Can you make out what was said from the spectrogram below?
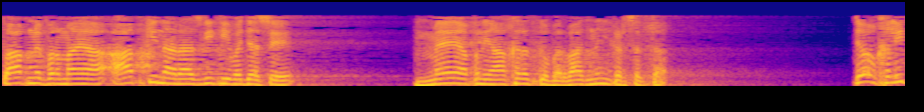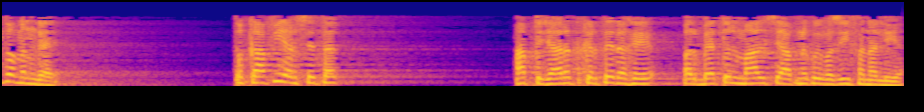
تو آپ نے فرمایا، آپ کی ناراضگی کی وجہ سے میں اپنی آخرت کو برباد نہیں کر سکتا۔ جب آپ خلیفہ بن گئے، تو کافی عرصے تک آپ تجارت کرتے رہے اور بیت المال سے آپ نے کوئی وظیفہ نہ لیا۔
